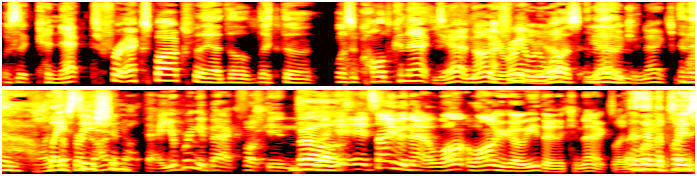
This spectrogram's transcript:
was it Kinect for Xbox? But they had the like the was it called Kinect? Yeah, no, you're forget right. what it was, and yeah, then- the Kinect, and then Wow, I forgot PlayStation- about that. You're bringing back fucking Bro. like, it's not even that long, long ago either. The Kinect, like and then the like 10 years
